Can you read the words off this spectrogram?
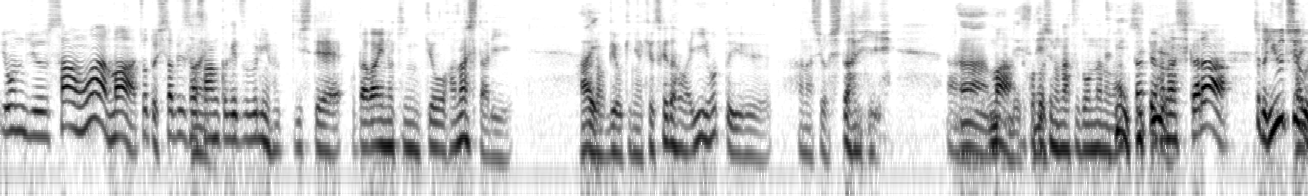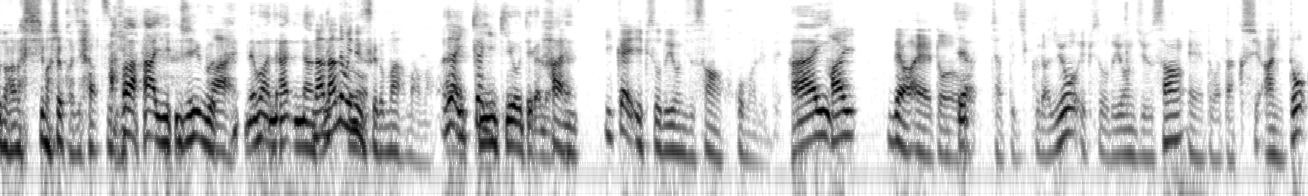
43は、まあ、ちょっと久々はい3ヶ月ぶりに復帰して、お互いの近況を話したり、はいあの。病気には気をつけた方がいいよという話をしたり、あのあーまあ、ね今年の夏どんなのがあったっていう話から、ちょっと YouTube の話しましょうか、じゃあ 次。あ、YouTube。はいでまあ、な、なななんでもいいんですけど。ど、まあまあまあ。じゃあ一回、ていうかね。はいうん。一回エピソード43はここまでで。はい。はい。では、えっ、と、チじゃあャットチックラジオエピソード43、えっ、と、私、兄と、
